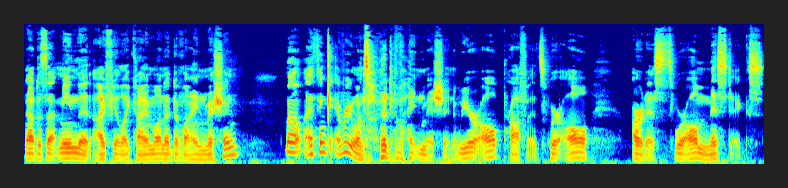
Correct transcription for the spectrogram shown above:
Now, does that mean that I feel like I'm on a divine mission? Well, I think everyone's on a divine mission. We are all prophets, we're all artists, we're all mystics.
